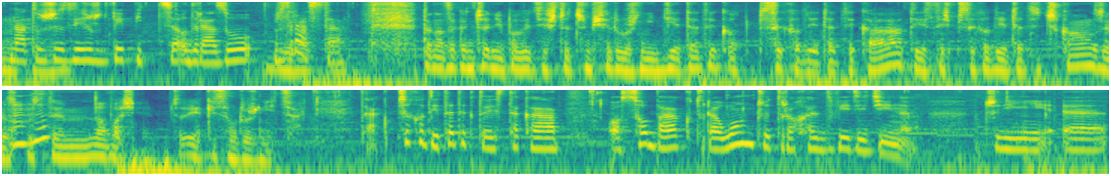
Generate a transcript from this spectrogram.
na to, że zjesz dwie pizze od razu wzrasta. To na zakończenie powiedz jeszcze, czym się różni dietetyk od psychodietetyka. Ty jesteś psychodietetyczką, w związku Mhm. z tym, no właśnie, jakie są różnice? Tak, psychodietetyk to jest taka osoba, która łączy trochę dwie dziedziny, czyli e,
